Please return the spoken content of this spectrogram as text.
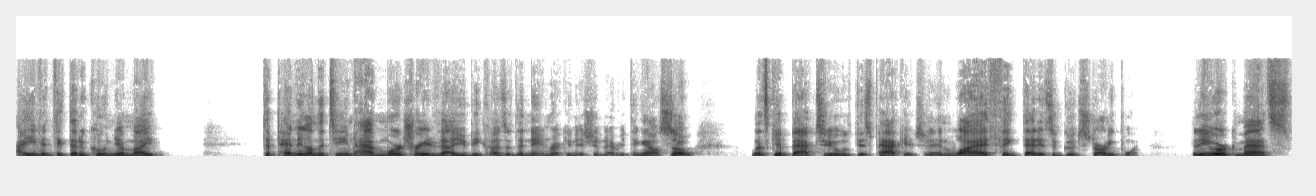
I even think that Acuna might, depending on the team, have more trade value because of the name recognition and everything else. So let's get back to this package and, why I think that is a good starting point. The New York Mets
